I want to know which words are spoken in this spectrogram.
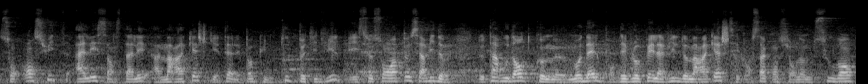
sont ensuite allés s'installer à Marrakech qui était à l'époque une toute petite ville et ils se sont un peu servis de, de Taroudante modèle pour développer la ville de Marrakech. C'est pour ça qu'on surnomme souvent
